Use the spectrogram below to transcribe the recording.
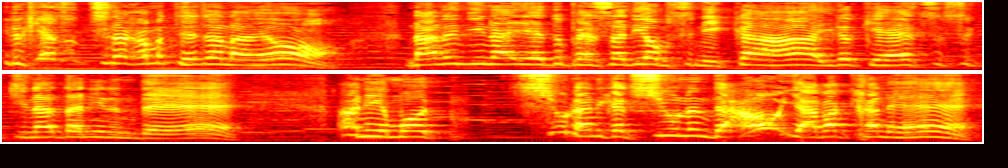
이렇게 해서 지나가면 되잖아요. 나는 이 나이에도 뱃살이 없으니까 이렇게 쓱쓱 지나다니는데. 아니, 뭐, 치우라니까 치우는데, 아우, 야박하네.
